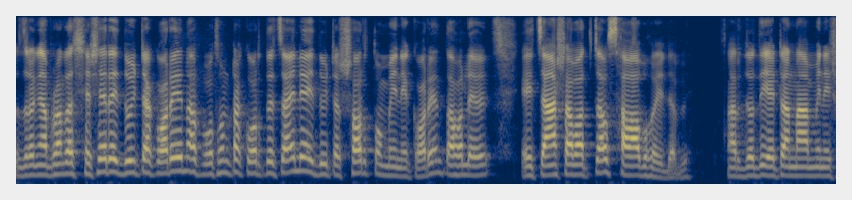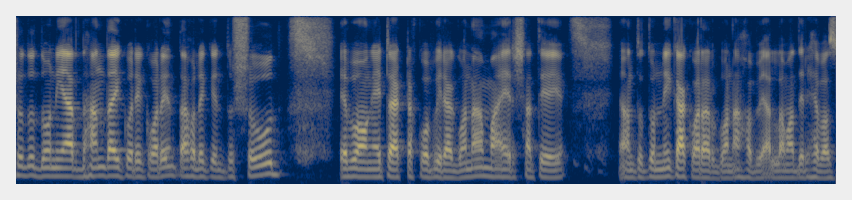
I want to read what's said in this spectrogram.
সুতরাং আপনারা শেষের এই দুইটা করেন আর প্রথমটা করতে চাইলে এই দুইটা শর্ত মেনে করেন, তাহলে এই চাষাবাদটাও সওয়াব হয়ে যাবে। আর যদি এটা না মেনে শুধু দুনিয়ার ধান্দায় করে করেন, তাহলে কিন্তু সুদ এবং এটা একটা কবিরা গোনা, মায়ের সাথে অন্তত নিকা করার গোনা হবে। আল্লাহ আমাদের হেফাজত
